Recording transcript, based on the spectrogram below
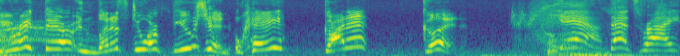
Stay right there and let us do our fusion, okay? Got it? Good. Yeah, that's right.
